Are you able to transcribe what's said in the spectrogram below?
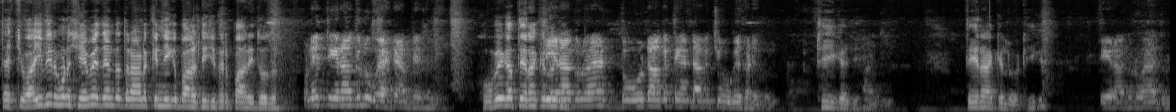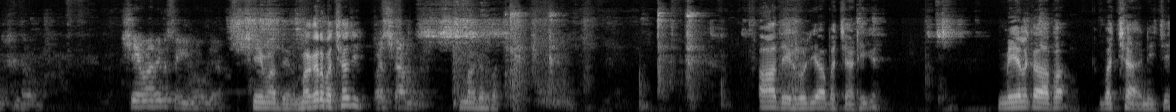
ਤੇ ਚੁਆਈ ਵੀਰ ਹੁਣ 6ਵੇਂ ਦਿਨ ਦੇ ਦੌਰਾਨ ਕਿੰਨੀ ਕੁ ਬਾਲਟੀ 'ਚ ਫਿਰ ਪਾ ਰਹੀ ਦੁੱਧ? ਉਹਨੇ 13 ਕਿਲੋ ਹੈ ਟਾਈਮ ਤੇ ਥਲੇ ਹੋਵੇਗਾ 13 ਕਿਲੋ 13 ਕਿਲੋ ਹੈ ਦੋ ਡੰਗ ਤਿੰਨ ਡੰਗ ਚੋ ਕੇ ਖੜੇ ਕੋਈ। ਠੀਕ ਹੈ ਜੀ। ਹਾਂਜੀ। 13 ਕਿਲੋ ਠੀਕ ਹੈ? 13 ਕਿਲੋ ਹੈ ਦੁੱਧ ਠੰਡਾ। ਛੇਵਾਂ ਦਿਨ ਸੂਈ ਹੋ ਗਿਆ। ਛੇਵਾਂ ਦਿਨ। ਮਗਰ ਬੱਚਾ ਜੀ? ਅੱਛਾ ਮਗਰ। ਬੱਚਾ ਆਹ ਦੇਖ ਲਓ ਜੀ ਆਹ ਬੱਚਾ ਠੀਕ ਹੈ? ਮੇਲ ਕਾਫ ਆ ਬੱਚਾ ਹੈ ਨੀਚੇ।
